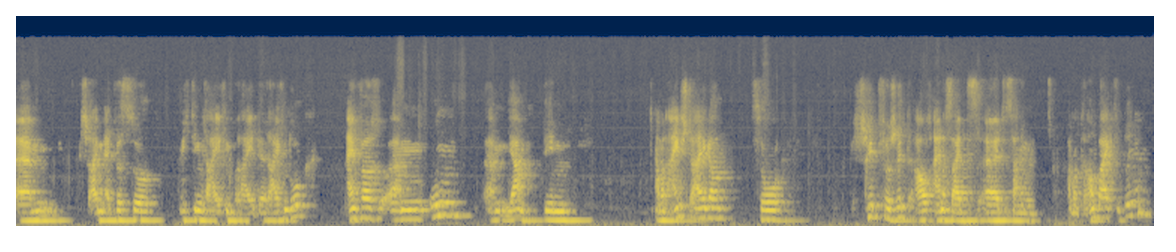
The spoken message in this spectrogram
ähm, schreiben etwas zur richtigen Reifenbreite, Reifendruck, einfach um um ähm, ja, den Einsteiger so Schritt für Schritt auch einerseits äh, zu seinem Traumbike zu bringen,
